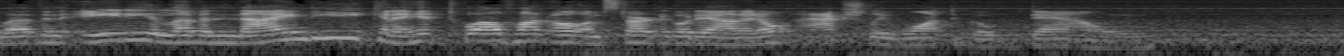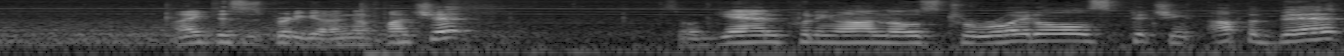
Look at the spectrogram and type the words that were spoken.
Eleven eighty, eleven ninety. Can I hit 1200? Oh, I'm starting to go down. I don't actually want to go down. I think this is pretty good. I'm going to punch it. So again, putting on those toroidals, pitching up a bit.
